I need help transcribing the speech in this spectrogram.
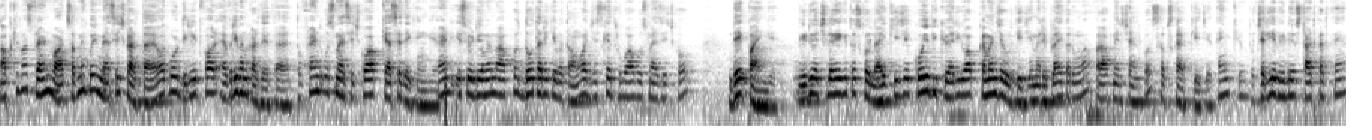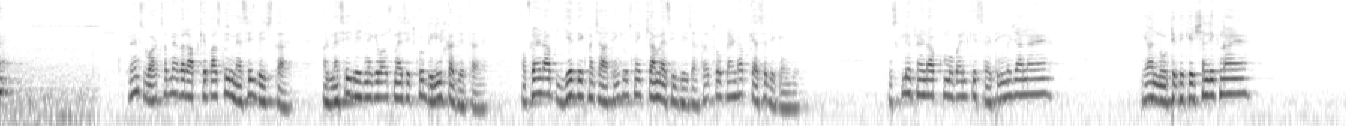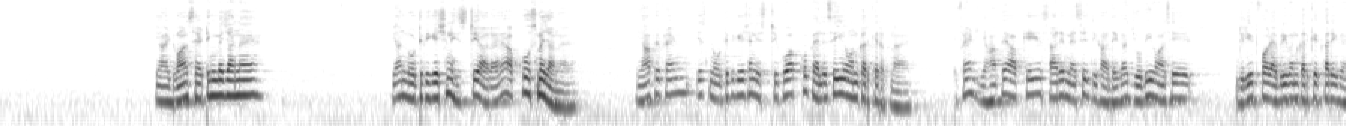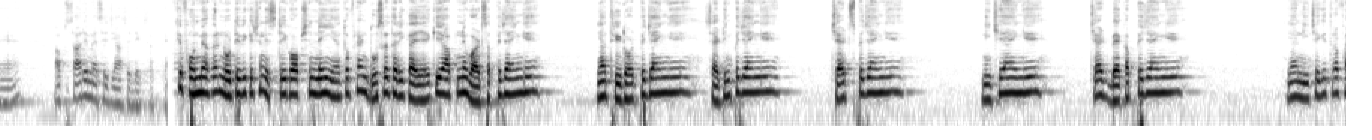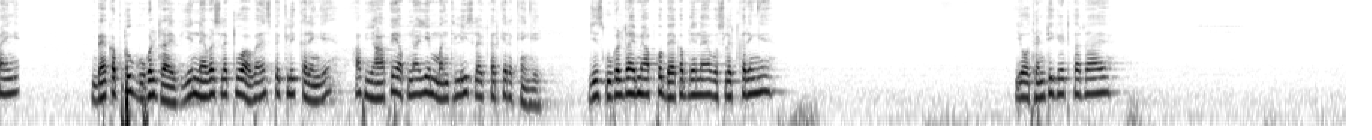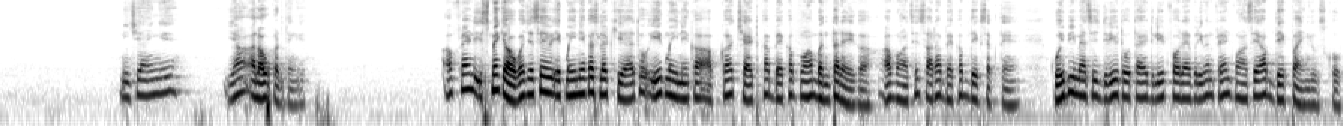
आपके पास friend WhatsApp में कोई मैसेज करता है और वो डिलीट फॉर एवरीवन कर देता है तो फ्रेंड उस मैसेज को आप कैसे देखेंगे? फ्रेंड इस वीडियो में मैं आपको दो तरीके बताऊँगा जिसके थ्रू आप उस मैसेज को देख पाएँगे। वीडियो अच्छी लगेगी तो इसको लाइक कीजिए, कोई भी क्वेरी हो आप कमेंट ज़रूर कीजिए, मैं रिप्लाई करूँगा और आप मेरे चैनल को सब्सक्राइब कीजिए। थैंक यू तो चलिए वीडियो स्टार्ट करते हैं। फ्रेंड्स व्हाट्सएप में अगर आपके पास कोई मैसेज भेजता है और मैसेज भेजने के बाद उस मैसेज को डिलीट कर देता है, और फ्रेंड आप ये देखना चाहते हैं कि उसने क्या मैसेज भेजा था तो फ्रेंड आप कैसे देखेंगे? उसके लिए फ्रेंड आपको मोबाइल की सेटिंग में जाना है, या नोटिफिकेशन लिखना है, या एडवांस सेटिंग में जाना है, या नोटिफिकेशन हिस्ट्री आ रहा है, आपको उसमें जाना है। यहाँ पे फ्रेंड इस नोटिफिकेशन हिस्ट्री को आपको पहले से ही ऑन करके रखना है। तो फ्रेंड यहाँ पे आपके सारे मैसेज दिखा देगा, जो भी वहाँ से डिलीट फॉर एवरीवन करके करे गए हैं। आप सारे मैसेज यहाँ से देख सकते हैं। आपके फ़ोन में अगर नोटिफिकेशन हिस्ट्री का ऑप्शन नहीं है तो फ्रेंड दूसरा तरीका ये है कि आप अपने व्हाट्सअप पे जाएँगे, या थ्री डॉट पे जाएँगे सेटिंग पे जाएँगे चैट्स पे जाएँगे, नीचे आएँगे चैट बैकअप पे जाएँगे, या नीचे की तरफ़ आएँगे। बैकअप टू गूगल ड्राइव ये नेवर सेलेक्ट हुआ हुआ है, इस पर क्लिक करेंगे। आप यहाँ पे अपना ये मंथली सेलेक्ट करके रखेंगे। जिस गूगल ड्राइव में आपको बैकअप लेना है, वो सिलेक्ट करेंगे। ये ऑथेंटिकेट कर रहा है। नीचे आएँगे, यहाँ अलाउ कर देंगे। अब फ्रेंड इसमें क्या होगा? जैसे एक महीने का सिलेक्ट किया है तो एक महीने का आपका चैट का बैकअप वहाँ बनता रहेगा। आप वहाँ से सारा बैकअप देख सकते हैं। कोई भी मैसेज डिलीट होता है डिलीट फॉर एवरीवन फ्रेंड वहाँ से आप देख पाएँगे उसको।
